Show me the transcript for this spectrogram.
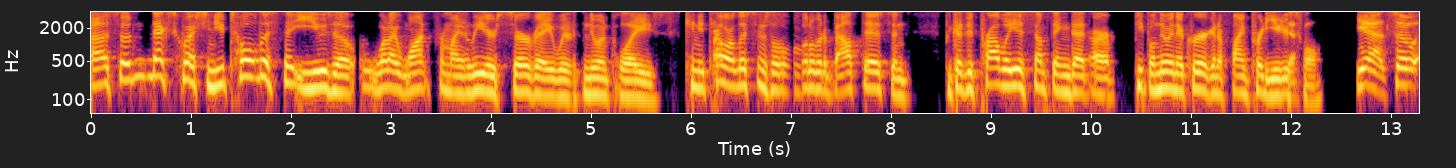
Uh, so next question, you told us that you use a what I want from my leader survey with new employees. Can you tell our listeners a little bit about this? And because it probably is something that our people new in their career are going to find pretty useful. Yeah. yeah. So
